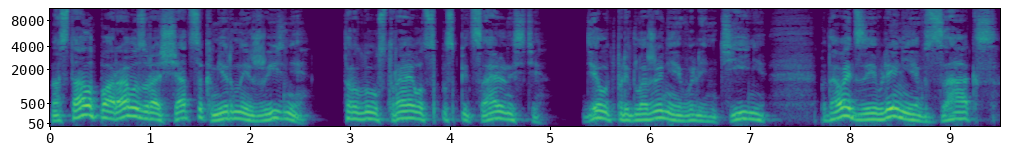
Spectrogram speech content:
Настала пора возвращаться к мирной жизни, трудоустраиваться по специальности, делать предложение Валентине, подавать заявление в ЗАГС,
